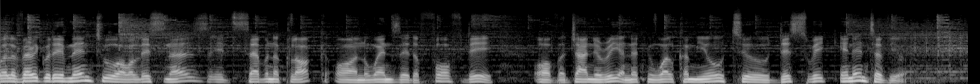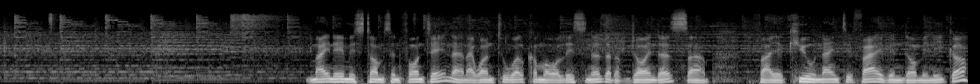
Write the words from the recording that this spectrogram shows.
Well, a very good evening to our listeners. It's 7 o'clock on Wednesday, the fourth day of January, and let me welcome you to This Week in Interview. My name is Thompson Fontaine, and I want to welcome our listeners that have joined us um, via Q95 in Dominica.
